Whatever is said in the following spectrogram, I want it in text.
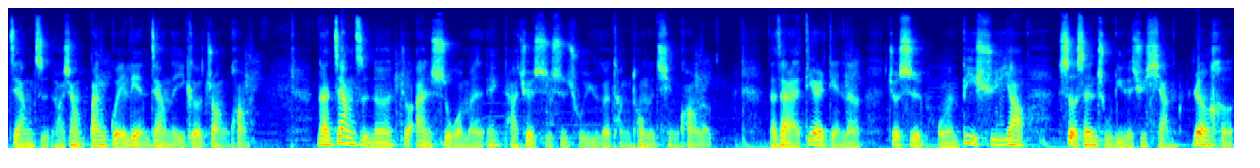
这样子好像扮鬼脸这样的一个状况。那这样子呢，就暗示我们，诶，它确实是处于一个疼痛的情况了。那再来第二点呢，就是我们必须要设身处地的去想，任何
